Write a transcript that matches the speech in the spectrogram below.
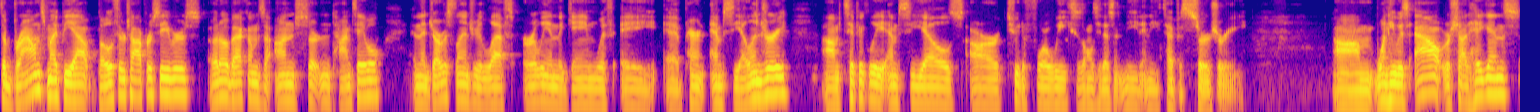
the Browns might be out both their top receivers. Odell Beckham's an uncertain timetable. And then Jarvis Landry left early in the game with a, a apparent MCL injury. Um, typically, MCLs are two to four weeks as long as he doesn't need any type of surgery. Um, when he was out, Rashad Higgins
